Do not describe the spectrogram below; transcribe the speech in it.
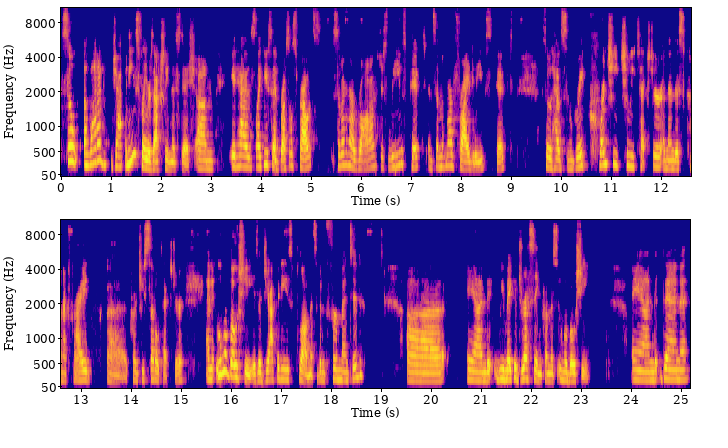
So, a lot of Japanese flavors actually in this dish. Um, it has, like you said, Brussels sprouts. Some of them are raw, just leaves picked, and some of them are fried leaves picked. So, it has some great crunchy, chewy texture, and then this kind of fried, uh, crunchy, subtle texture. And umeboshi is a Japanese plum. It's been fermented. Uh, and we make a dressing from this umeboshi. And then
